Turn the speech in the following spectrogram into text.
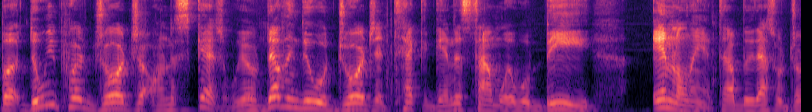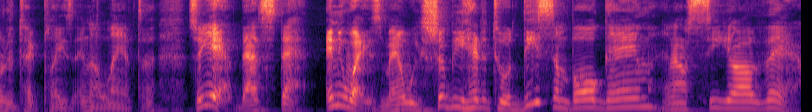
But do we put Georgia on the schedule? We'll definitely do with Georgia Tech again. This time it will be in Atlanta. I believe that's where Georgia Tech plays in Atlanta. So yeah, that's that. Anyways, man, we should be headed to a decent ball game, and I'll see y'all there.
